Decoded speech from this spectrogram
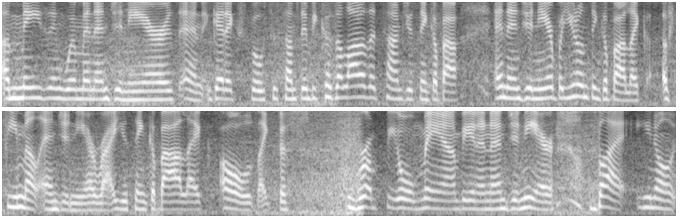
amazing women engineers and get exposed to something because a lot of the times you think about an engineer, but you don't think about like a female engineer, right? You think about like, oh, like this grumpy old man being an engineer. But, you know,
